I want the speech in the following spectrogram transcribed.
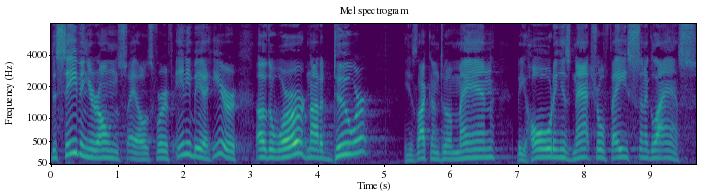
deceiving your own selves. For if any be a hearer of the word, not a doer, he is like unto a man beholding his natural face in a glass.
